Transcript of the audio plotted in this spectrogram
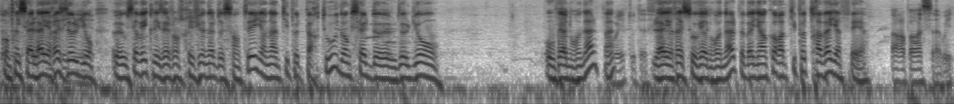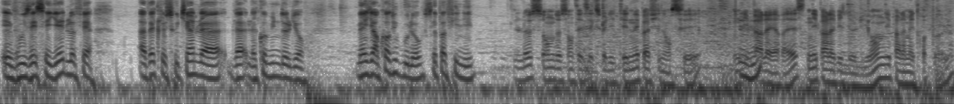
compris ça, l'ARS de Lyon. Euh, vous savez que les agences régionales de santé, il y en a un petit peu de partout. Donc celle de, Lyon, Auvergne-Rhône-Alpes, hein. l'ARS Auvergne-Rhône-Alpes, ben, il y a encore un petit peu de travail à faire. Par rapport à ça, oui. Et vous essayez de le faire avec le soutien de la, la commune de Lyon. Mais il y a encore du boulot, c'est pas fini le centre de santé de sexualité n'est pas financé, ni mhm. par l'ARS, ni par la ville de Lyon, ni par la métropole.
